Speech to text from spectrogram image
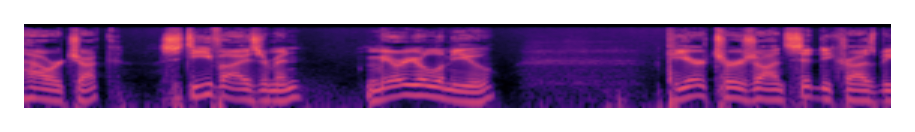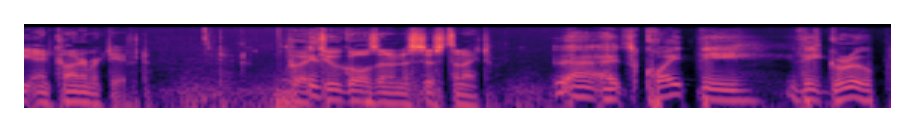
Hawerchuk, Steve Yzerman, Mario Lemieux, Pierre Turgeon, Sidney Crosby, and Connor McDavid. Who had two goals and an assist tonight. Uh, it's quite the the group,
